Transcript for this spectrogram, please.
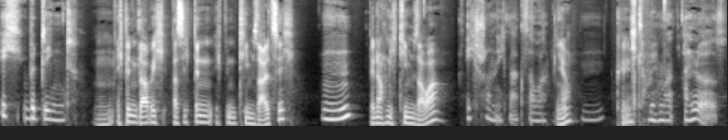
Ich bedingt. Ich bin, glaube ich, was ich bin, ich bin Team salzig. Mhm. Bin auch nicht Team sauer. Ich schon, ich mag sauer. Ja. Okay. Ich glaube, ich mag alles.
